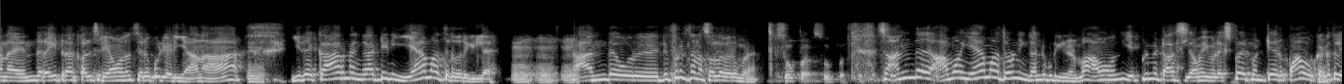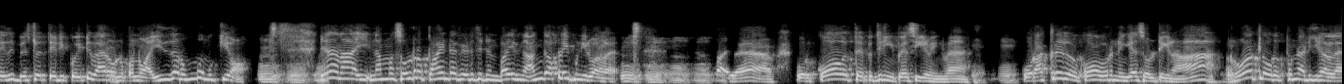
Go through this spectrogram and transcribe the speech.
பண்றதுக்கான எந்த ரைட்டா கல்ச்சர் எவனும் சிறப்படி அடிங்க. ஆனா இதை காரணம் காட்டி நீ ஏமாத்துறது இருக்குல்ல. அந்த ஒரு டிஃபரன்ஸ் நான் சொல்ல விரும்புறேன். சூப்பர் சூப்பர் அந்த அவன் ஏமாத்தோட நீங்க கண்டுபிடிக்கணுமா அவன் வந்து எப்பவுமே டாக்ஸிக் அவன் இவன் எக்ஸ்பிளைட் பண்ணிட்டே இருப்பான். ஒரு கட்டத்துல எது பெஸ்ட்டோ தேடி போயிட்டு வேற ஒண்ணு பண்ணுவான். இதுதான் ரொம்ப முக்கியம். ஏன்னா நான் நம்ம சொல்ற பாயிண்ட் ஆஃப் எடுத்துட்டு இவங்க அங்க அப்ளை பண்ணிடுவாங்க. ஒரு கோவத்தை பத்தி நீங்க பேசிக்கிறீங்களேன். ஒரு அக்கறையில ஒரு கோவம் வரும் நீங்க சொல்லிட்டீங்கன்னா ரோட்ல ஒரு பொண்ணு அடிக்கிறான்ல.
